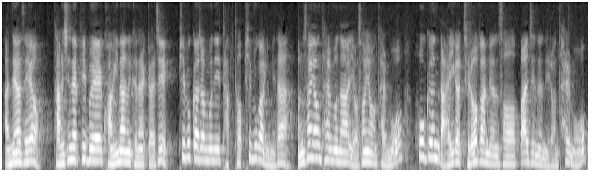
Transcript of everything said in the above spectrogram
안녕하세요. 당신의 피부에 광이 나는 그날까지 피부과 전문의 닥터 피부광입니다. 남성형 탈모나 여성형 탈모 혹은 나이가 들어가면서 빠지는 이런 탈모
